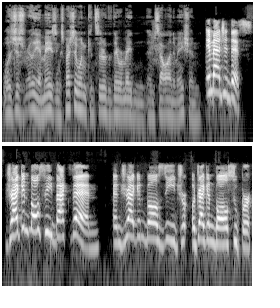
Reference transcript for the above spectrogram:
was just really amazing, especially when considered that they were made in, in cell animation. Imagine this: Dragon Ball Z back then and Dragon Ball Z, Dr- Dragon Ball Super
